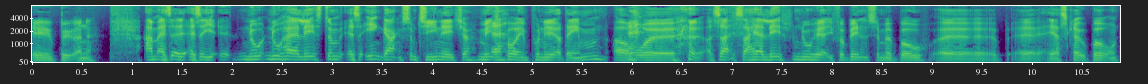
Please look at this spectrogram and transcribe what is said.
Øh, bøgerne. Jamen, altså, altså, nu, nu har jeg læst dem altså, en gang som teenager, mest Ja. for at imponere damen, og, øh, og så, så har jeg læst dem nu her i forbindelse med bog, øh, øh, jeg skrev bogen,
